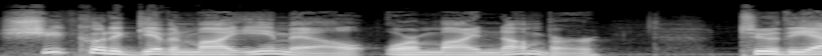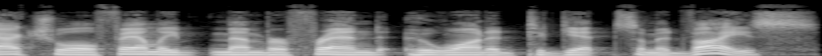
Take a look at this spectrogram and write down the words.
she could have given my email or my number to the actual family member friend who wanted to get some advice.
